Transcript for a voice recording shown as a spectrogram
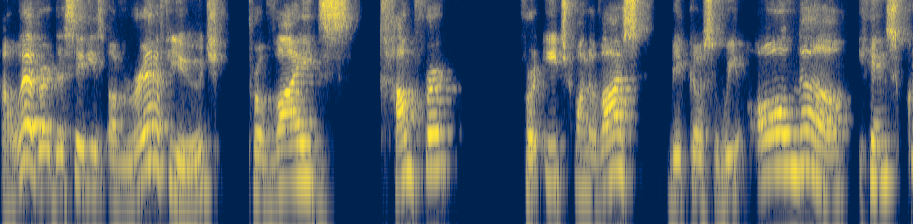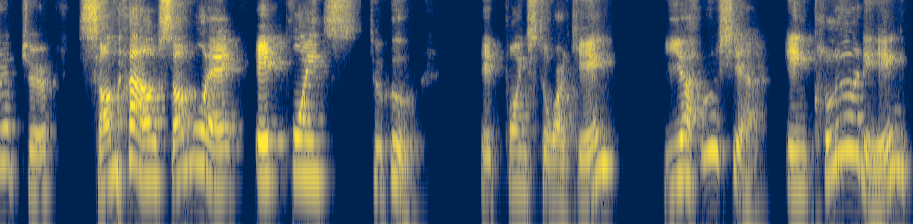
However, the cities of refuge provides comfort for each one of us because we all know in scripture somehow some way it points to who? It points to our king, Yahushua, including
